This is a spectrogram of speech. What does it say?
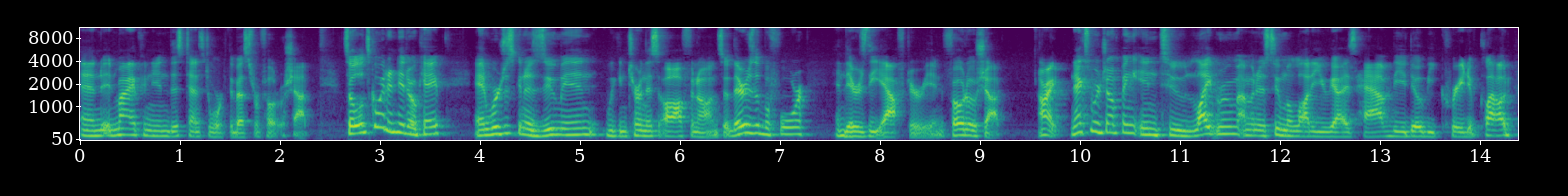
And in my opinion, this tends to work the best for Photoshop. So let's go ahead and hit OK. And we're just gonna zoom in. We can turn this off and on. So there's the before and there's the after in Photoshop. All right, next we're jumping into Lightroom. I'm gonna assume a lot of you guys have the Adobe Creative Cloud.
